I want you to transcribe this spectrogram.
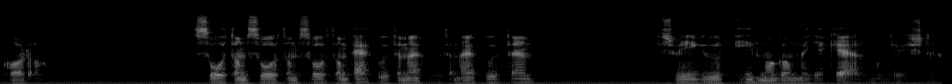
arra. Szóltam, szóltam, szóltam, elküldtem, elküldtem, elküldtem, és végül én magam megyek el, mondja Isten.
